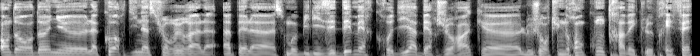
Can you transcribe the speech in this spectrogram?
en Dordogne, la coordination rurale appelle à se mobiliser dès mercredi à Bergerac, le jour d'une rencontre avec le préfet.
